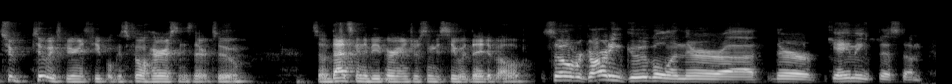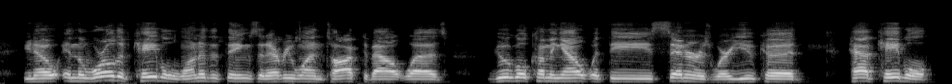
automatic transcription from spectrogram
two two experienced people because Phil Harrison's there too. So that's going to be very interesting to see what they develop. So regarding Google and their uh, their gaming system, you know, in the world of cable, one of the things that everyone talked about was Google coming out with these centers where you could have cable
